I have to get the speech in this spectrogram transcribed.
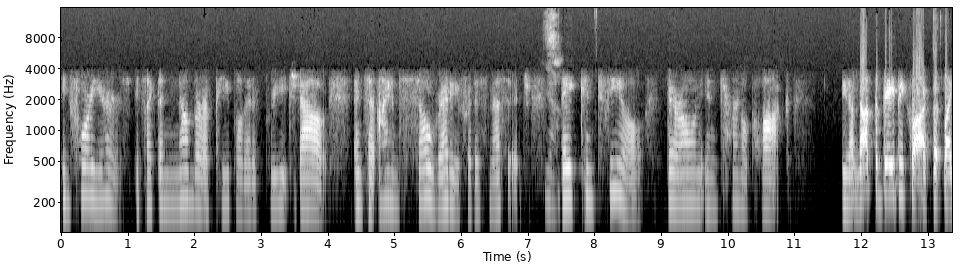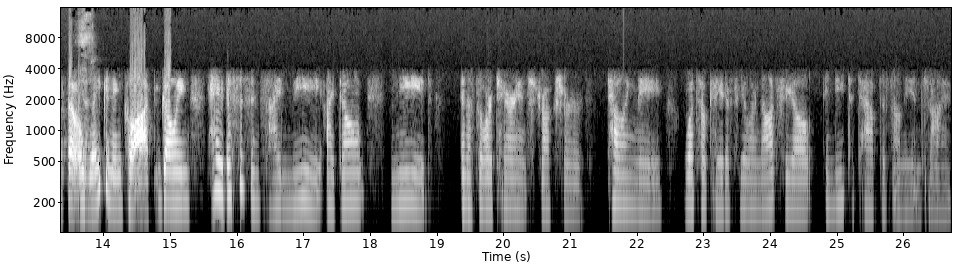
in four years, it's like the number of people that have reached out and said, I am so ready for this message. Yeah. They can feel their own internal clock. You know, not the baby clock, but like the Yeah. awakening clock going, hey, this is inside me. I don't need an authoritarian structure telling me what's okay to feel or not feel. I need to tap this on the inside.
